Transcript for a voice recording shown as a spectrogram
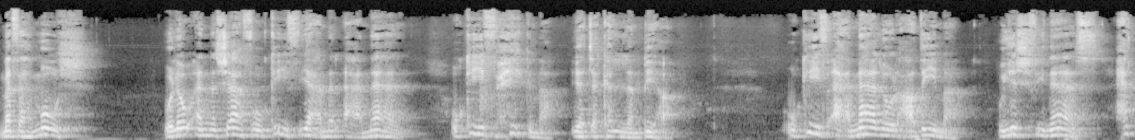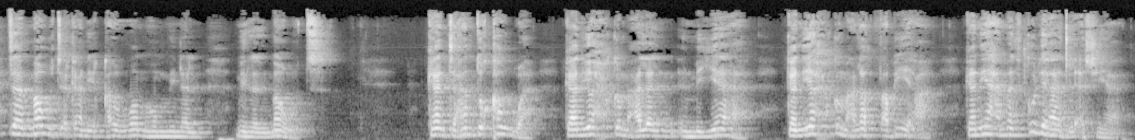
ما فهموش. ولو أن شافوا كيف يعمل أعمال وكيف حكمة يتكلم بها وكيف أعماله العظيمة ويشفي ناس حتى موتى كان يقومهم من من الموت. كانت عنده قوة كان يحكم على المياه. كان يحكم على الطبيعة كان يعمل كل هذه الأشياء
